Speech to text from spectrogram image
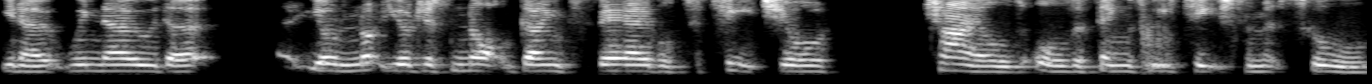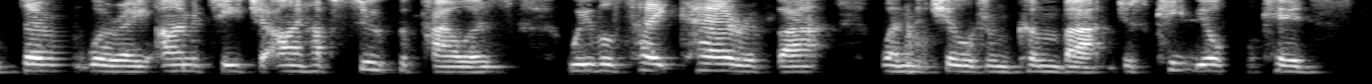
you know, we know that you're not you're just not going to be able to teach your child all the things we teach them at school. Don't worry, I'm a teacher, I have superpowers. We will take care of that when the children come back. Just keep your kids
